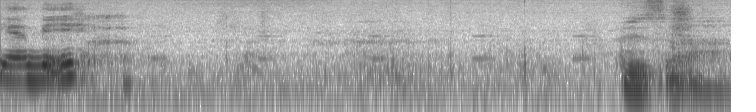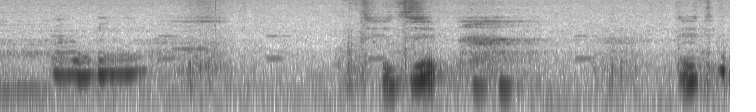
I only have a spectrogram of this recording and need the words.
Ya, Bi. Bisa. Abi. Titip. Titip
